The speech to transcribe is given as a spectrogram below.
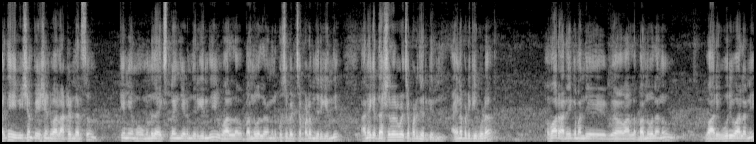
అయితే ఈ విషయం పేషెంట్ వాళ్ళ కి మేము ముందుగా ఎక్స్ప్లెయిన్ చేయడం జరిగింది. వాళ్ళ బంధువులందరినీ కూర్చోబెట్టి చెప్పడం జరిగింది. అనేక దర్శనాలు కూడా చెప్పడం జరిగింది. అయినప్పటికీ కూడా వారు అనేక మంది వాళ్ళ బంధువులను వారి ఊరి వాళ్ళని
